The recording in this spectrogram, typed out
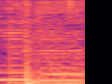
you do.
